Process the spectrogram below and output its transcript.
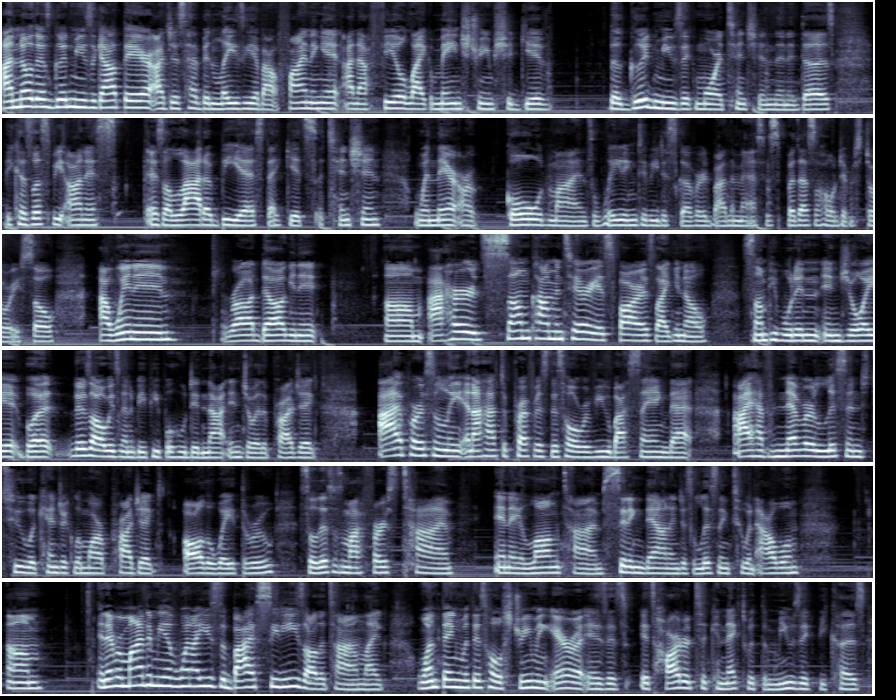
I know there's good music out there. I just have been lazy about finding it. And I feel like mainstream should give the good music more attention than it does. Because let's be honest, there's a lot of BS that gets attention when there are gold mines waiting to be discovered by the masses. But that's a whole different story. So I went in raw dogging it. Um, I heard some commentary as far as like, you know, some people didn't enjoy it, but there's always going to be people who did not enjoy the project. I personally, and I have to preface this whole review by saying that I have never listened to a Kendrick Lamar project all the way through. So this was my first time in a long time sitting down and just listening to an album. Um, and it reminded me of when I used to buy CDs all the time. Like one thing with this whole streaming era is it's it's harder to connect with the music because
